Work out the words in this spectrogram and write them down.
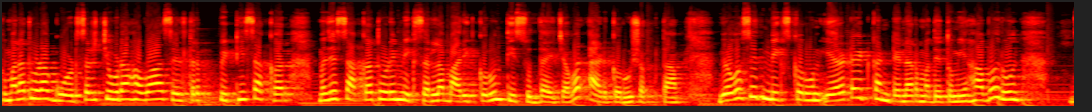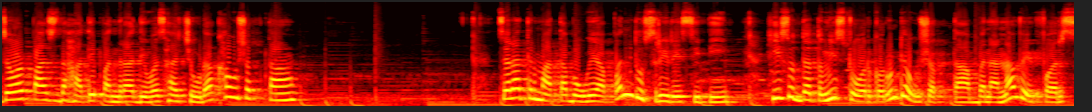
तुम्हाला थोडा गोडसर चिवडा हवा असेल तर पिठी साखर म्हणजे साखर थोडी मिक्सरला बारीक करून तीसुद्धा याच्यावर ॲड करू शकता. व्यवस्थित मिक्स करून एअरटाईट कंटेनरमध्ये तुम्ही हा भरून जवळपास दहा ते पंधरा दिवस हा चिवडा खाऊ शकता. चला तर माता बघूया आपण दुसरी रेसिपी ही सुद्धा तुम्ही स्टोअर करून ठेवू शकता. बनाना वेफर्स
